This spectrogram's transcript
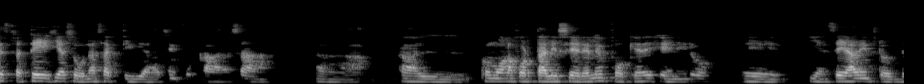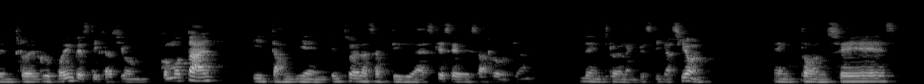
estrategias o unas actividades enfocadas a, al, como a fortalecer el enfoque de género bien sea dentro, dentro del grupo de investigación como tal y también dentro de las actividades que se desarrollan dentro de la investigación. Entonces,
